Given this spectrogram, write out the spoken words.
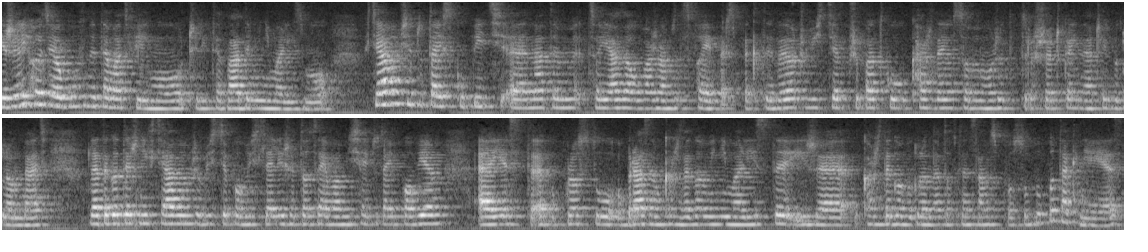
Jeżeli chodzi o główny temat filmu, czyli te wady minimalizmu, chciałabym się tutaj skupić e, na tym, co ja zauważam ze swojej perspektywy. Oczywiście w przypadku każdej osoby może to troszeczkę inaczej wyglądać, dlatego też nie chciałabym, żebyście pomyśleli, że to, co ja Wam dzisiaj tutaj powiem, e, jest e, po prostu obrazem każdego minimalisty i że u każdego wygląda to w ten sam sposób, bo tak nie jest.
